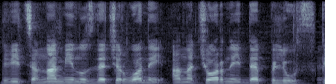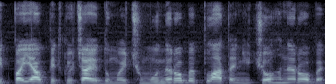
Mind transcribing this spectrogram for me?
Дивіться, на мінус йде червоний, а на чорний йде плюс. Підпаяв, підключаю, думаю, чому не робить плата? Нічого не робить.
